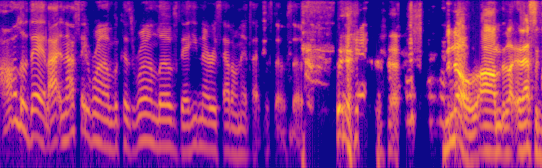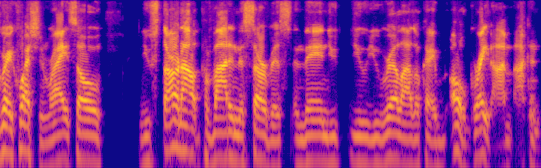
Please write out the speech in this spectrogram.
all of that? I, and I say Ron because Ron loves that. He nerds out on that type of stuff. So, but no, um, that's a great question, right? So you start out providing the service, and then you you you realize, okay, oh great, I'm I can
